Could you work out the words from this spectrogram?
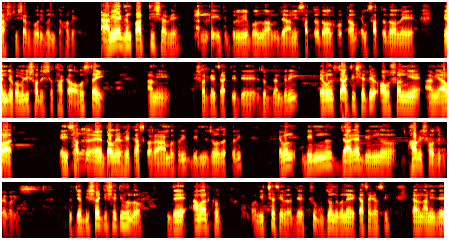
রাষ্ট্র হিসাবে পরিগণিত হবে। আমি একজন প্রার্থী হিসাবে ইতিপূর্বে বললাম যে আমি ছাত্র দল করতাম এবং ছাত্র দলে কেন্দ্রীয় কমিটির সদস্য থাকা অবস্থায় আমি সরকারি চাকরিতে যোগদান করি এবং চাকরি সেতে অবসর নিয়ে আমি আবার এই ছাত্র দলের হয়ে কাজ করা আরম্ভ করি বিভিন্ন যোগাযোগ করি এবং বিভিন্ন জায়গায় বিভিন্নভাবে সহযোগিতা করি। তো যে বিষয়টি সেটি হলো যে আমার খুব ইচ্ছা ছিল যে খুব জনগণের কাছাকাছি কারণ আমি যে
